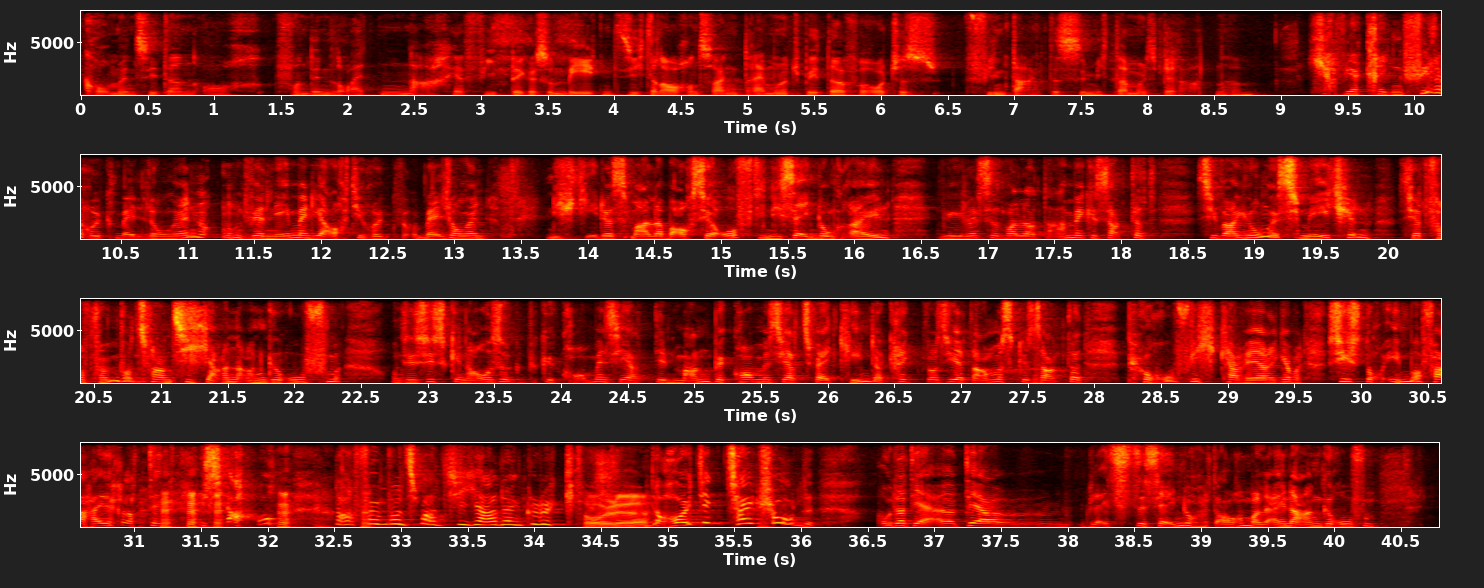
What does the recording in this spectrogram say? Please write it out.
Bekommen Sie dann auch von den Leuten nachher Feedback? Also melden die sich dann auch und sagen drei Monate später, Frau Rogers, vielen Dank, dass Sie mich damals beraten haben? Ja, wir kriegen viele Rückmeldungen und wir nehmen ja auch die Rückmeldungen nicht jedes Mal, aber auch sehr oft in die Sendung rein. Wie letztes Mal eine Dame gesagt hat, sie war junges Mädchen, sie hat vor 25 Jahren angerufen und es ist genauso gekommen. Sie hat den Mann bekommen, sie hat zwei Kinder gekriegt, was sie ja damals gesagt hat, beruflich Karriere gemacht. Sie ist noch immer verheiratet, ist ja auch nach 25 Jahren ein Glück. Toll, ja. In der heutigen Zeit schon. Oder der, der letzte Sendung hat auch mal einer angerufen,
